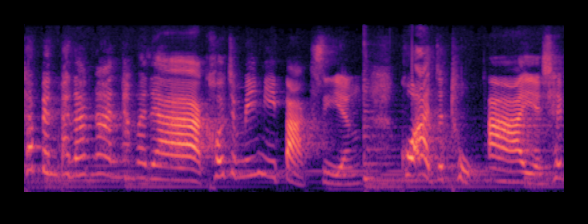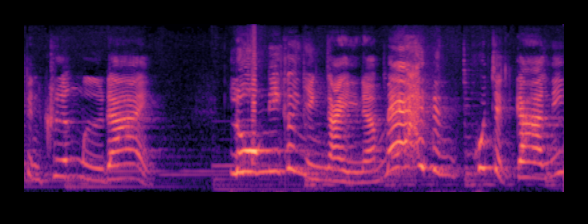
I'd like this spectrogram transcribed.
ถ้าเป็นพนักงานธรรมดาเขาจะไม่มีปากเสียงเขาอาจจะถูกอายอะใช้เป็นเครื่องมือได้ ลูกนี่ก็ยังไงนะ แม่ให้เป็นผู้จัดการนี่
